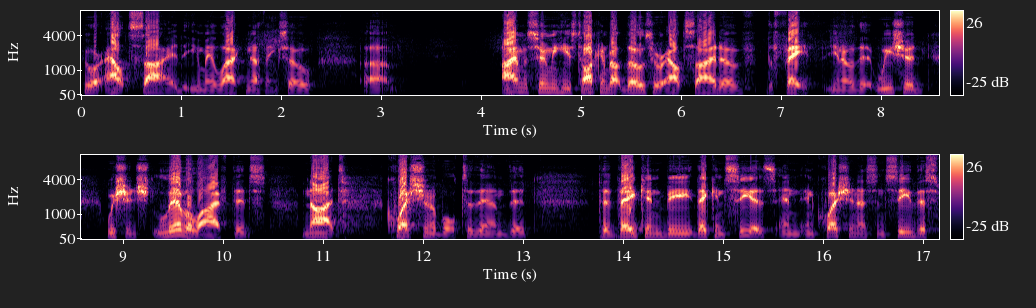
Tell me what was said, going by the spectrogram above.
who are outside, that you may lack nothing. So. Um, I'm assuming he's talking about those who are outside of the faith. You know that we should we should live a life that's not questionable to them. That that they can be they can see us and, and question us and see this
